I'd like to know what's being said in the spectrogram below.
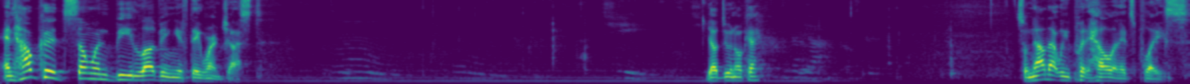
And how could someone be loving if they weren't just? Y'all doing okay? So now that we put hell in its place,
